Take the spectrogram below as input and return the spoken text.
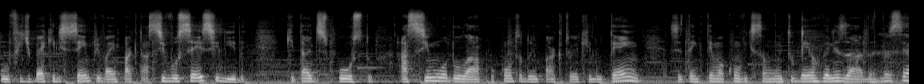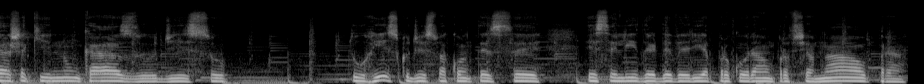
o feedback ele sempre vai impactar. Se você é esse líder que está disposto a se modular por conta do impacto que aquilo tem, você tem que ter uma convicção muito bem organizada. Você acha que num caso disso, do risco disso acontecer, esse líder deveria procurar um profissional para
